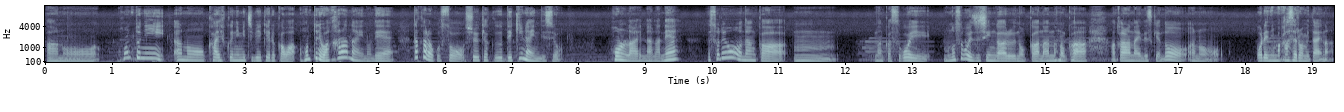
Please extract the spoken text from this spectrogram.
あの本当にあの回復に導けるかは本当に分からないのでだからこそ集客できないんですよ本来ならね。それをなんかうんなんかすごいものすごい自信があるのか何なのかわからないですけどあの俺に任せろみたいな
